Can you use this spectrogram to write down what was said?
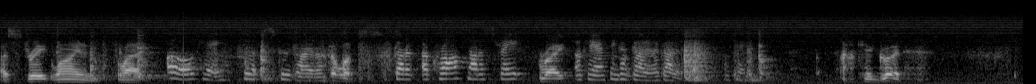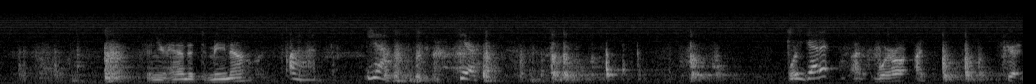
a straight line and flat. Oh, okay. Phillips screwdriver. Phillips. It's got a, a cross, not a straight. Right. Okay, I think I've got it. I got it. Okay. Okay, good. Can you hand it to me now? Uh, yeah. Here. Can you get it? I, where are I? Okay,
